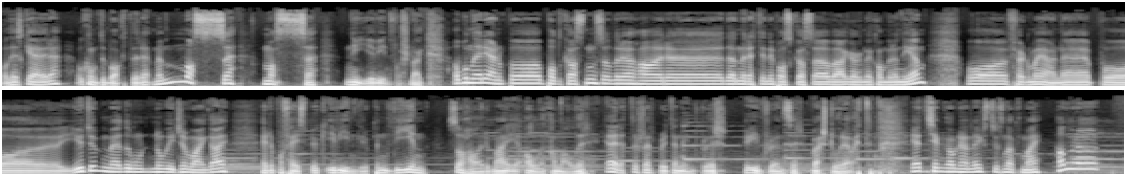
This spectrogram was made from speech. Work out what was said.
Og det skal jeg gjøre, og komme tilbake til dere med masse masse, masse nye vinforslag. Abonner gjerne på podkasten, så dere har uh, den rett inn i postkassa hver gang det kommer en ny en. Og følg meg gjerne på YouTube med The Norwegian Wine Guy, eller på Facebook i vingruppen Vin. Så har du meg i alle kanaler. Jeg er rett og slett blitt en influenser, verste ord jeg vet. Jeg heter Kjell Gamle Henriks, tusen takk for meg. Ha det bra!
